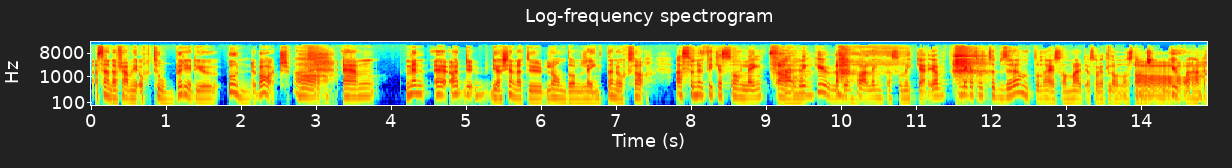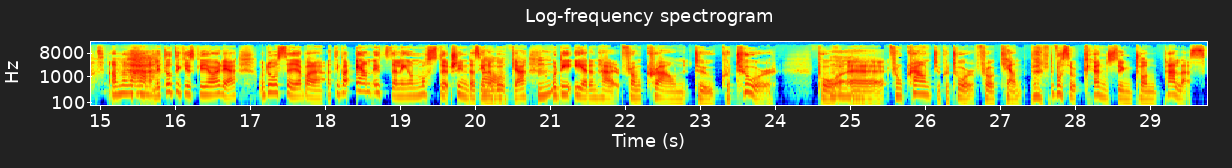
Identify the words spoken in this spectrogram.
Alltså ända fram i oktober är det ju underbart. Ja. Men du, jag känner att du London-längtar nu också. Alltså nu fick jag sån längt. Ja. Herregud, jag bara längtar så mycket. Jag har legat och typ drömt om det här i sommar, att jag såg till London snart. Åh. Gud vad härligt. Ja men vad härligt, då tycker jag ska göra det. Och då säger jag bara att det är bara en utställning hon måste skynda sig in och Ja. Mm. boka. Och det är den här From Crown to Couture på, mm. eh, från Crown to Couture från Kent, det var så Kensington Palace.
